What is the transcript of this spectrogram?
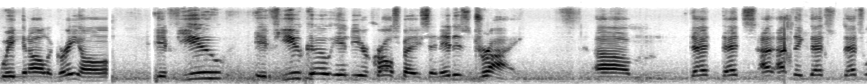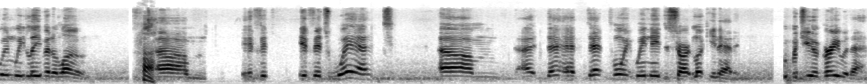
we can all agree on if you if you go into your crawl space and it is dry, um, that that's I, I think that's that's when we leave it alone. Huh. Um, if it if it's wet, um, at that, at that point we need to start looking at it. Would you agree with that?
